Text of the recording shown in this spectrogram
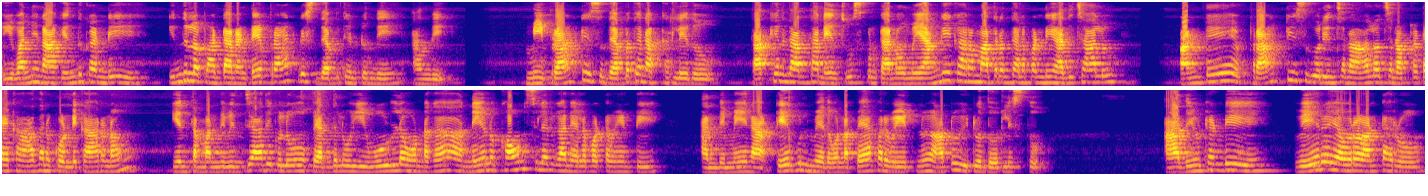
ఇవన్నీ నాకెందుకండి? ఇందులో పడ్డానంటే ప్రాక్టీస్ దెబ్బతింటుంది అంది. మీ ప్రాక్టీస్ దెబ్బతినక్కర్లేదు. తక్కినదంతా నేను చూసుకుంటాను. మీ అంగీకారం మాత్రం తెలపండి. అది చాలు. అంటే ప్రాక్టీస్ గురించిన ఆలోచన ఒక్కటే కాదనుకోండి కారణం. ఇంతమంది విద్యార్థికులు పెద్దలు ఈ ఊళ్ళో ఉండగా నేను కౌన్సిలర్గా నిలబడటం ఏంటి? అంది మీనా టేబుల్ మీద ఉన్న పేపర్ వెయిట్ను అటు ఇటు దొర్లిస్తూ. అదేమిటండి? వేరే ఎవరో అంటారు.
